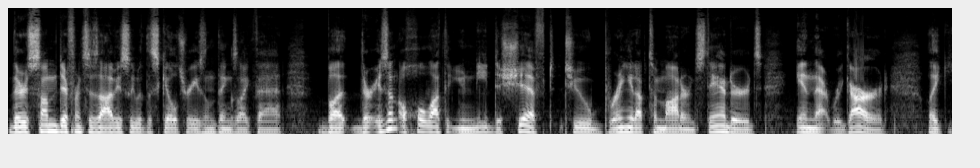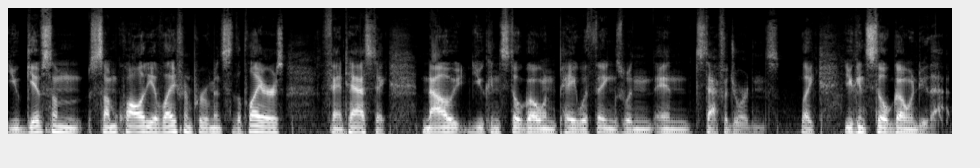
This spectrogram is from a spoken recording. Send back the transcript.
There's some differences obviously with the skill trees and things like that but there isn't a whole lot that you need to shift to bring it up to modern standards in that regard. Like you give some some quality of life improvements to the players fantastic. Now you can still go and pay with things when in staff of jordans. Like you can still go and do that.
